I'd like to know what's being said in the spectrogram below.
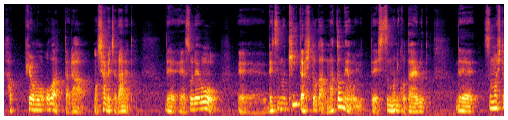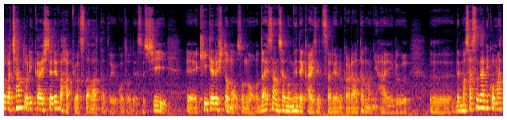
ー、発表終わったらもう喋っちゃダメとでそれを、えー、別の聞いた人がまとめを言って質問に答えると。でその人がちゃんと理解してれば発表は伝わったということですし、えー、聞いてる人もその第三者の目で解説されるから頭に入る。でさすがにこう間違っ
